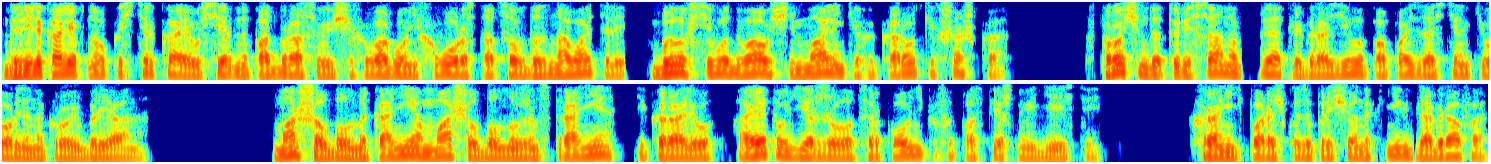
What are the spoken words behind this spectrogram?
до великолепного костерка и усердно подбрасывающих в огонь хворост отцов-дознавателей было всего два очень маленьких и коротких шажка. Впрочем, до Турисана вряд ли грозило попасть за стенки Ордена Крови Бриана. Маршал был на коне, маршал был нужен стране и королю, а это удерживало церковников от поспешных действий. Хранить парочку запрещенных книг для графа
